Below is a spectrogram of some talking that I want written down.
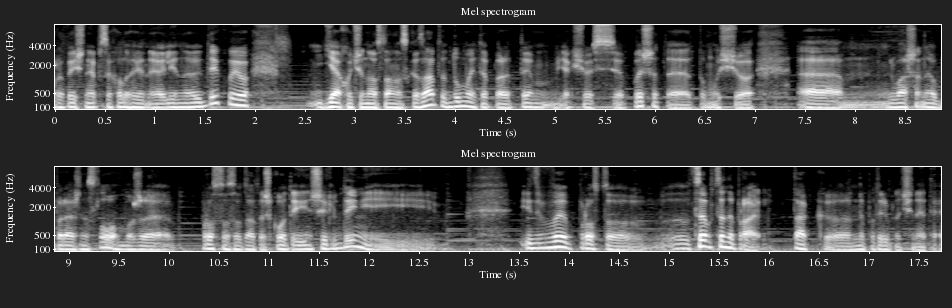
практичною психологиною Аліною Дикою. Я хочу наостанок сказати: думайте перед тим, як щось пишете, тому що е, ваше необережне слово може просто завдати шкоди іншій людині, і, і ви просто це, це неправильно. Так е, не потрібно чинити.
